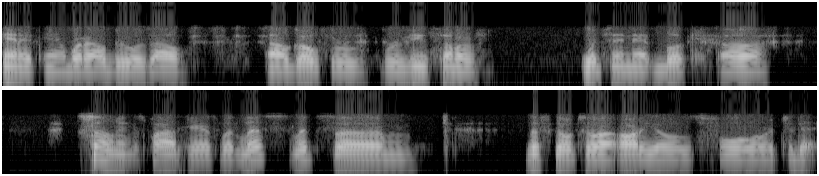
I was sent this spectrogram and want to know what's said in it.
in it. And what I'll do is I'll I'll go through review some of what's in that book uh, soon in this podcast. But let's let's um, let's go to our audios for today.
